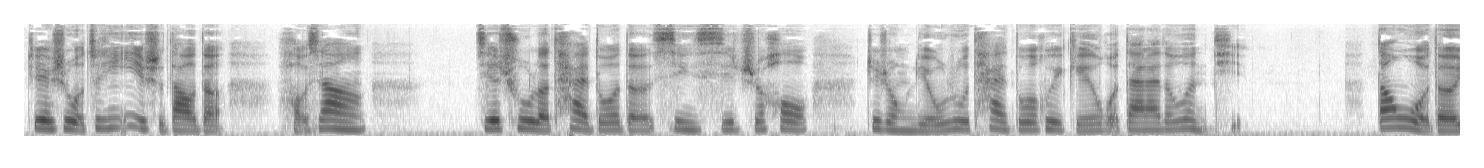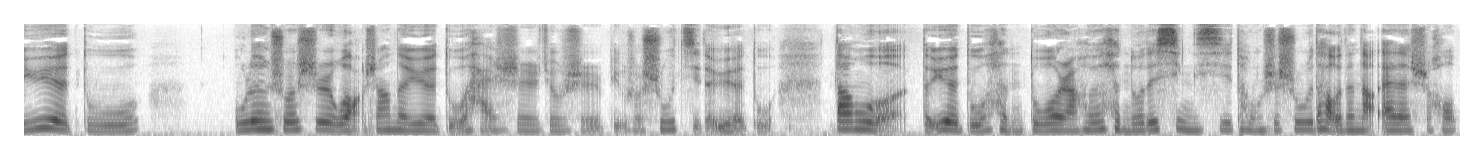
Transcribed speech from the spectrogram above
这也是我最近意识到的，好像。接触了太多的信息之后，这种流入太多会给我带来的问题。当我的阅读，无论说是网上的阅读，还是就是比如说书籍的阅读，当我的阅读很多，然后有很多的信息同时输入到我的脑袋的时候，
